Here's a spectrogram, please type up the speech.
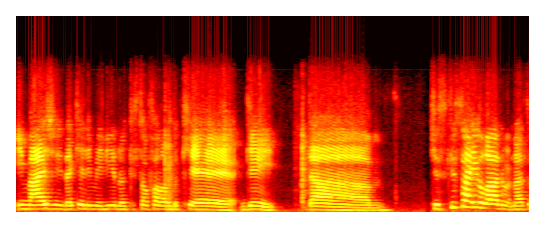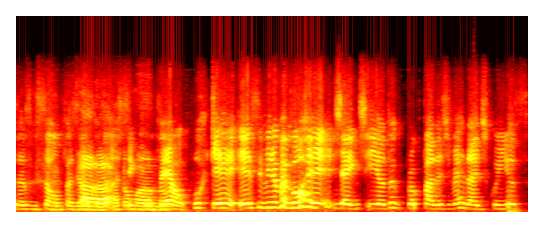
imagem daquele menino que estão falando que é gay, da que, que saiu lá no, na transmissão fazendo Caraca, assim mano. com véu, porque esse menino vai morrer, gente. E eu tô preocupada de verdade com isso,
